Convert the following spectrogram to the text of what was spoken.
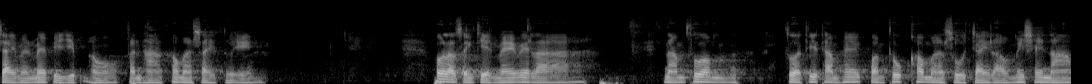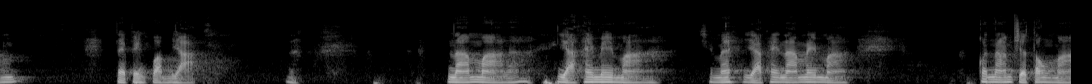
ใจมันไม่ไปหยิบเอาปัญหาเข้ามาใส่ตัวเอง พวกเราสังเกตไหมเวลาน้ำท่วมตัวที่ทำให้ความทุกข์เข้ามาสู่ใจเราไม่ใช่น้ำแต่เป็นความอยากน้ำมาแล้วอยากให้ไม่มา ใช่ไหมอยากให้น้ำไม่มา ก็น้ำจะต้องมา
